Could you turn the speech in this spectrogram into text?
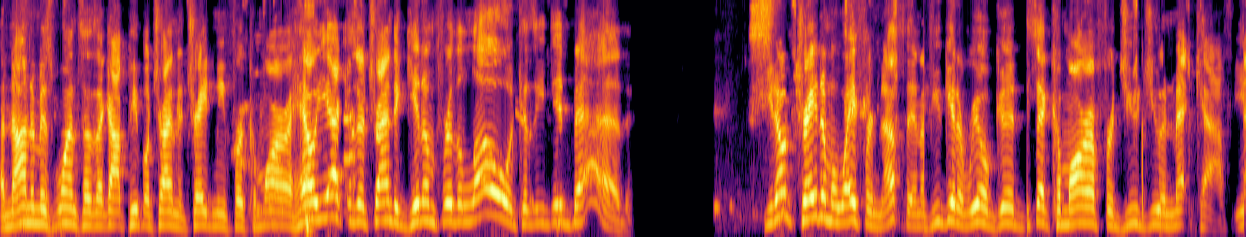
Anonymous one says, I got people trying to trade me for Kamara. Hell yeah, because they're trying to get him for the low because he did bad. You don't trade him away for nothing. If you get a real good, he said Kamara for Juju and Metcalf. Yeah.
